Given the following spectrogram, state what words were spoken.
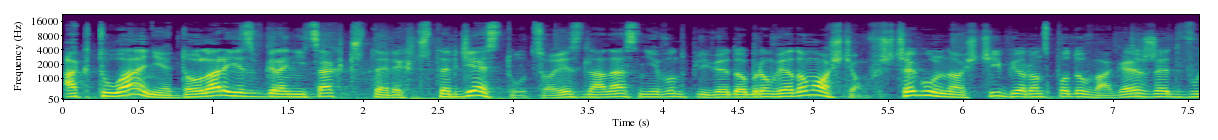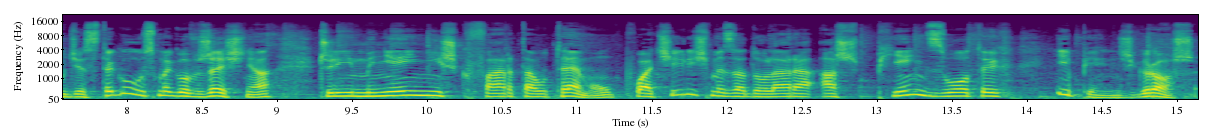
Aktualnie dolar jest w granicach 4,40, co jest dla nas niewątpliwie dobrą wiadomością, w szczególności biorąc pod uwagę, że 28 września, czyli mniej niż kwartał temu, płaciliśmy za dolara aż 5 zł i 5 groszy.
